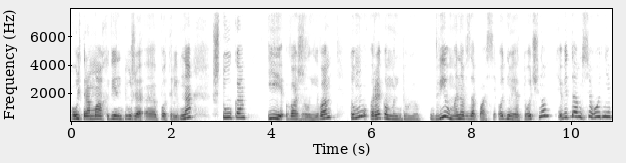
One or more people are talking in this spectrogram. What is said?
Ультрамаг він дуже е, потрібна штука і важлива. Тому рекомендую. Дві у мене в запасі. Одну я точно віддам сьогодні, е,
